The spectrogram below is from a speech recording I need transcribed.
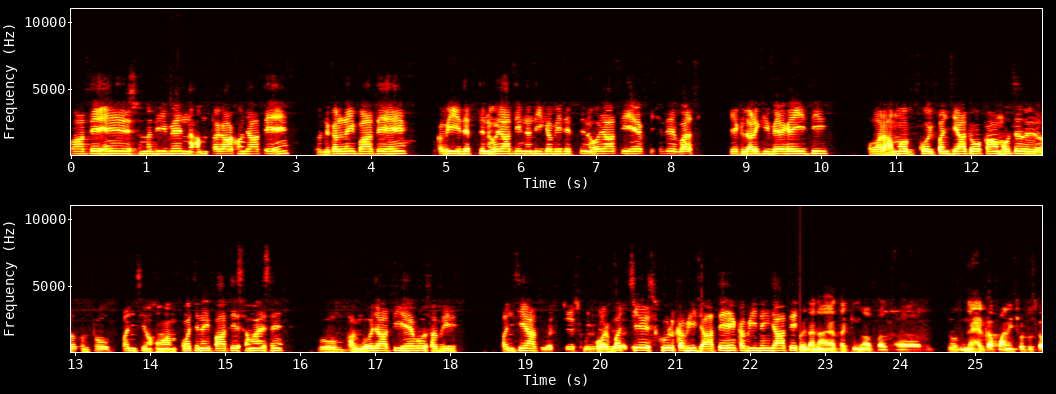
पाते हैं इस नदी में हम तगाखों जाते हैं तो निकल नहीं पाते हैं। कभी दिन हो जाती नदी कभी दिन हो जाती है। पिछले वर्ष एक लड़की बह गई थी और हम कोई पंचायत को काम होते तो पंच हम पहुँच नहीं पाते समय से। वो भंग हो जाती है वो सभी पंचायत। बच्चे स्कूल और बच्चे स्कूल कभी जाते हैं कभी नहीं जाते। आवेदन आया था कि वहाँ पर जो नहर का पानी छोटा उसका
